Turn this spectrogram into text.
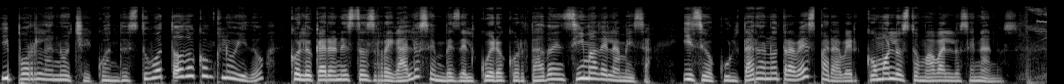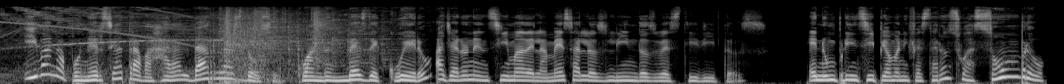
y por la noche, cuando estuvo todo concluido, colocaron estos regalos en vez del cuero cortado encima de la mesa y se ocultaron otra vez para ver cómo los tomaban los enanos. Iban a ponerse a trabajar al dar las doce, cuando en vez de cuero hallaron encima de la mesa los lindos vestiditos. En un principio manifestaron su asombro,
